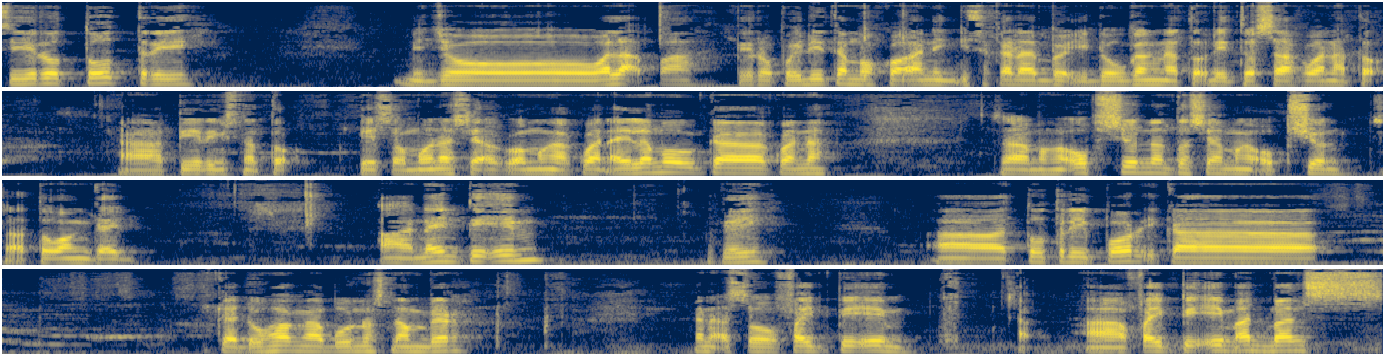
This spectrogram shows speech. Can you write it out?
0 to 3 medyo wala pa pero pwede ta mo ko anig isa ka number. Idugang nato dito sa kuan nato uh, pairings nato okay so muna siya ako mga kuan ay mo ka kuan na sa mga option nanto siya mga option sa ato ang guide. Uh, 9 pm okay? Uh, 234 ika ikaduha nga bonus number. Kana so 5 pm uh, 5 pm advance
